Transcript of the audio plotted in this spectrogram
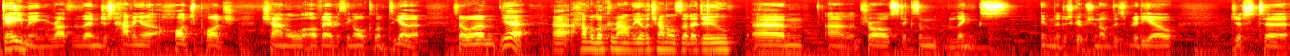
gaming, rather than just having a hodgepodge channel of everything all clumped together. So um, yeah, uh, have a look around the other channels that I do. Um, I'm sure I'll stick some links in the description of this video, just to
